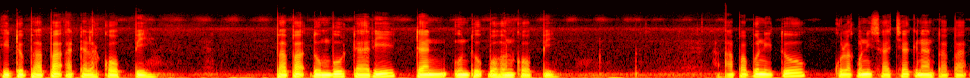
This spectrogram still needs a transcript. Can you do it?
Hidup Bapak adalah kopi. Bapak tumbuh dari dan untuk pohon kopi. Apa pun itu, kulakuni saja kenan Bapak,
